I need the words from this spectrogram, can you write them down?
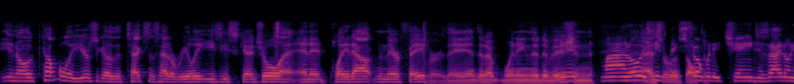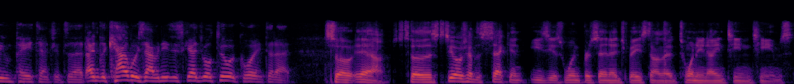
you know, a couple of years ago, the Texans had a really easy schedule, and it played out in their favor. They ended up winning the division. It, man, always seems to make so many changes. I don't even pay attention to that. And the Cowboys have an easy schedule too, according to that. So yeah, so the Steelers have the second easiest win percentage based on the 2019 teams.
